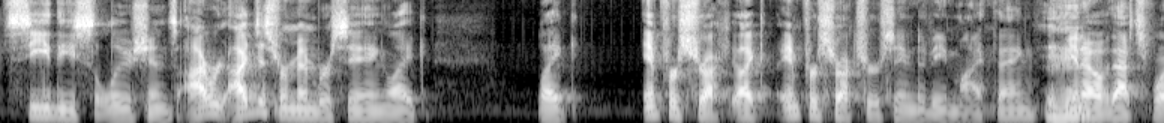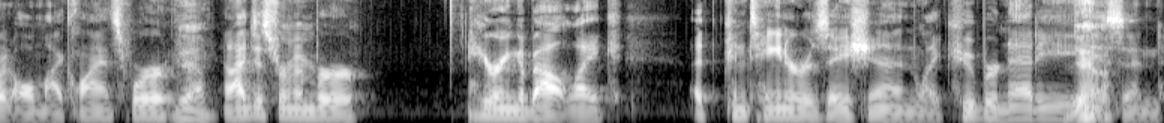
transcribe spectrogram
see these solutions. I re- I just remember seeing like, like infrastructure like infrastructure seemed to be my thing. You mm-hmm. know, that's what all my clients were. Yeah. And I just remember hearing about like a containerization, like Kubernetes and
